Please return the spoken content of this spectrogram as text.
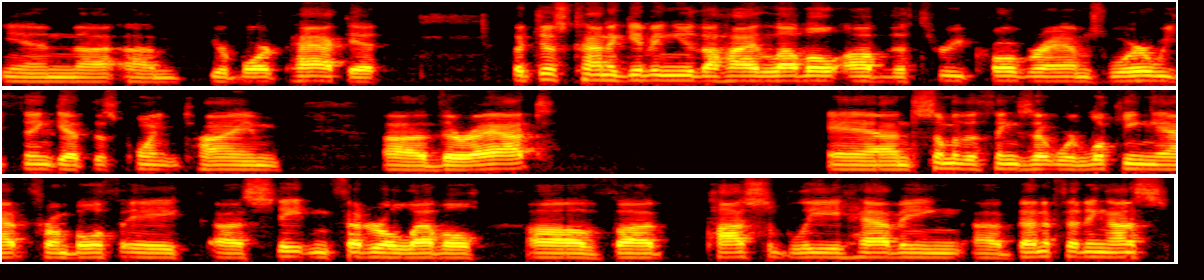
in uh, um, your board packet, but just kind of giving you the high level of the three programs where we think at this point in time uh, they're at and some of the things that we're looking at from both a, a state and federal level of uh, possibly having uh, benefiting us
